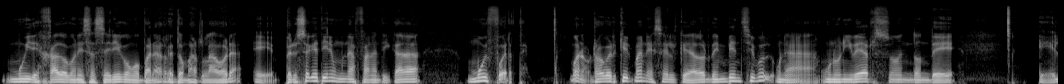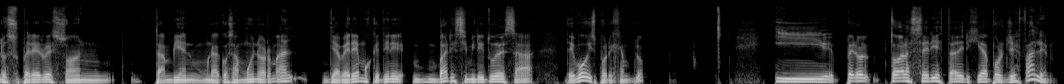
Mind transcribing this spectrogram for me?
muy dejado con esa serie como para retomarla ahora, pero sé que tiene una fanaticada muy fuerte. Bueno, Robert Kirkman es el creador de Invincible, una, un universo en donde eh, los superhéroes son también una cosa muy normal. Ya veremos que tiene varias similitudes a The Voice, por ejemplo. Y, pero toda la serie está dirigida por Jeff Allen.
